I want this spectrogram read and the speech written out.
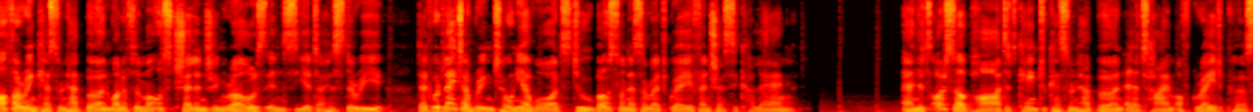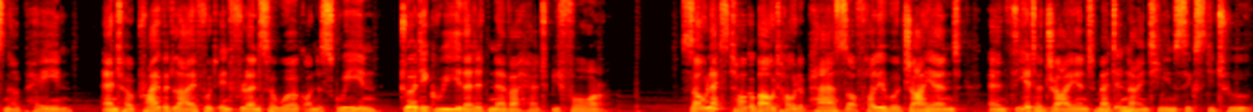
offering Katharine Hepburn one of the most challenging roles in theatre history that would later bring Tony Awards to both Vanessa Redgrave and Jessica Lange. And it's also a part that came to Katharine Hepburn at a time of great personal pain, and her private life would influence her work on the screen to a degree that it never had before. So let's talk about how the paths of Hollywood giant and theatre giant met in 1962.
